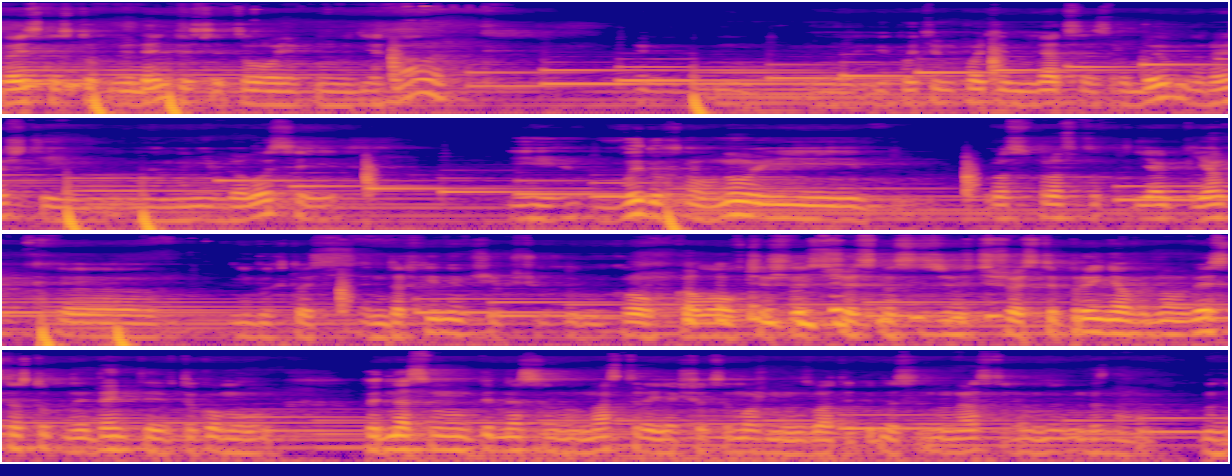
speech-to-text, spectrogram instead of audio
весь наступний день після того, як ми відіграли. І, потім, потім я це зробив, нарешті мені вдалося. І, і видихнув. Ну і просто, просто як, як е, ніби хтось ендорфінів чи кров вколов, чи щось, щось, щось ти прийняв. Ну, весь наступний день ти в такому піднесеному, піднесеному настрої, якщо це можна назвати піднесеним настроєм, не, не знаю. Ну,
